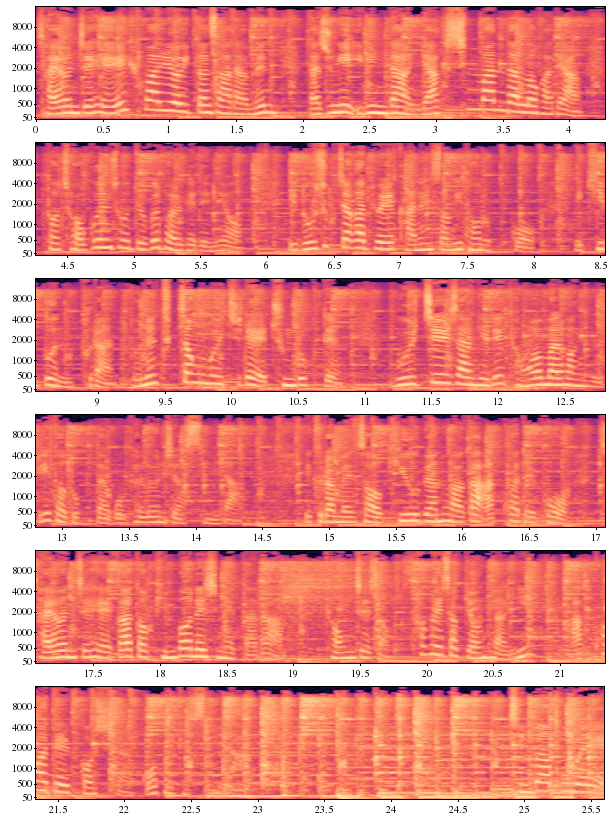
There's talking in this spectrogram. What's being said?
자연재해에 휘말려 있던 사람은 나중에 1인당 약 10만 달러가량 더 적은 소득을 벌게 되며 노숙자가 될 가능성이 더 높고 기분, 불안 또는 특정 물질에 중독 등 물질 장애를 경험할 확률이 더 높다고 결론 지었습니다. 그러면서 기후변화가 악화되고 자연재해가 더 빈번해짐에 따라 경제적, 사회적 영향이 악화될 것이라고 밝혔습니다. 짐바브웨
